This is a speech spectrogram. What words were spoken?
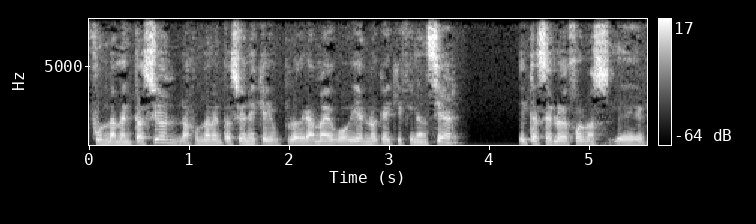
fundamentación. La fundamentación es que hay un programa de gobierno que hay que financiar, hay que hacerlo de forma eh,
